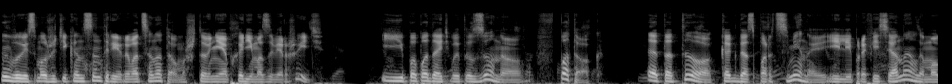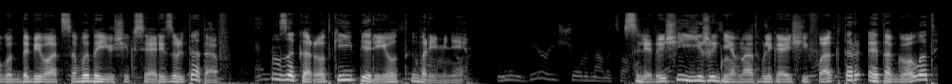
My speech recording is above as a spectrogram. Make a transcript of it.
Вы сможете концентрироваться на том, что необходимо завершить, и попадать в эту зону в поток. Это то, когда спортсмены или профессионалы могут добиваться выдающихся результатов за короткий период времени. Следующий ежедневно отвлекающий фактор – это голод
